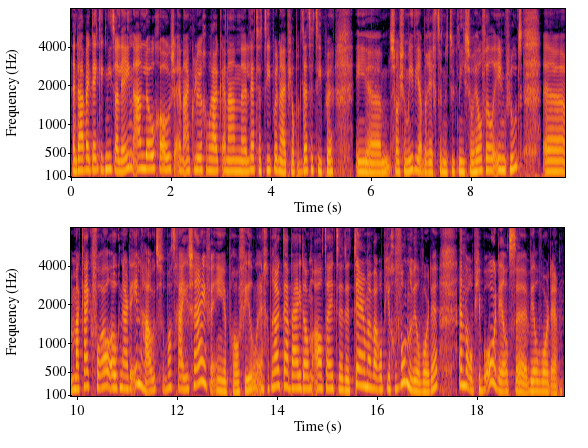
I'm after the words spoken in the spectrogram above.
En daarbij denk ik niet alleen aan logo's en aan kleurgebruik en aan lettertype. Nou heb je op het lettertype in je ehm, social media berichten natuurlijk niet zo heel veel invloed. maar kijk vooral ook naar de inhoud. Wat ga je schrijven in je profiel? En gebruik daarbij dan altijd de termen waarop je gevonden wil worden en waarop je beoordeeld uh, wil worden.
